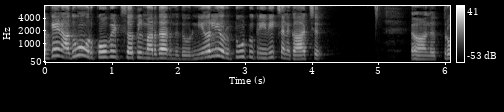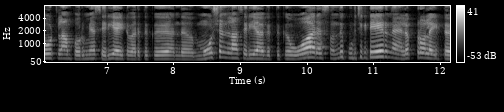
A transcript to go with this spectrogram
அகைன் அதுவும் ஒரு கோவிட் சர்க்கிள் மாதிரி தான் இருந்தது. ஒரு நியர்லி ஒரு டூ டு த்ரீ வீக்ஸ் எனக்கு ஆச்சு. அந்த த்ரோட்லாம் பொறுமையாக சரியாயிட்டு வரத்துக்கு அந்த மோஷன்லாம் சரியாகிறதுக்கு ஓஆர்எஸ் வந்து குடிச்சிக்கிட்டே இருந்தேன் எலக்ட்ரோலைட்டு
